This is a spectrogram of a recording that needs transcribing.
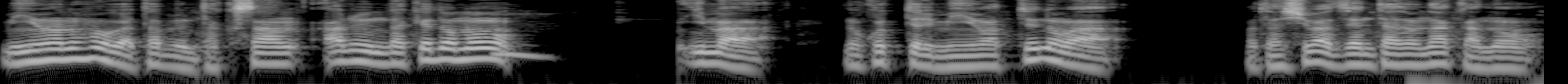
民話の方が多分たくさんあるんだけども、うん、今残ってる民話っていうのは、私は全体の中の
